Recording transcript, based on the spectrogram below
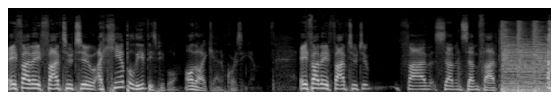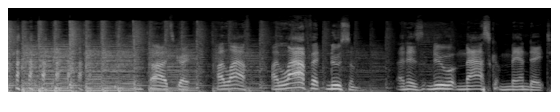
858 522. I can't believe these people. Although I can, of course you can. 858 522 5775. Ah, it's great. I laugh. I laugh at Newsom and his new mask mandate.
